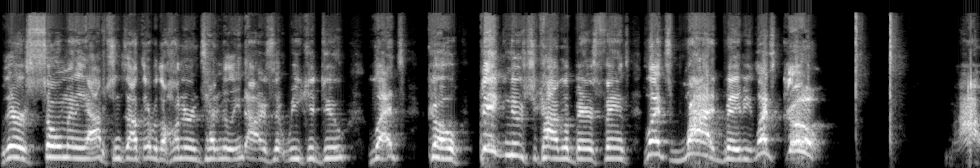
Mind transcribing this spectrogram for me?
There are so many options out there with 110 million dollars that we could do. Let's go, big new Chicago Bears fans. Let's ride, baby. Let's go. Wow.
